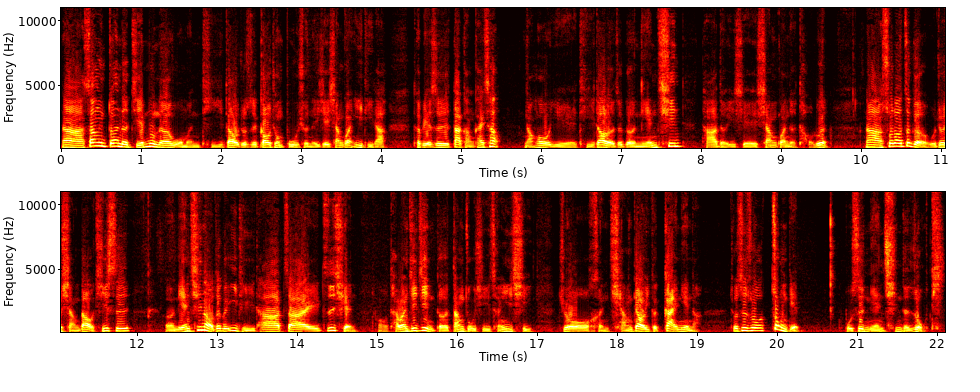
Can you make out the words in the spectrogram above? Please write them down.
那上一段的节目呢，我们提到就是高雄补选的一些相关议题啦，特别是大港开唱，然后也提到了这个年轻他的一些相关的讨论。那说到这个，我就想到，其实，呃，年轻哦这个议题，他在之前哦，台湾激进的党主席陈义奇就很强调一个概念呐，就是说重点不是年轻的肉体，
